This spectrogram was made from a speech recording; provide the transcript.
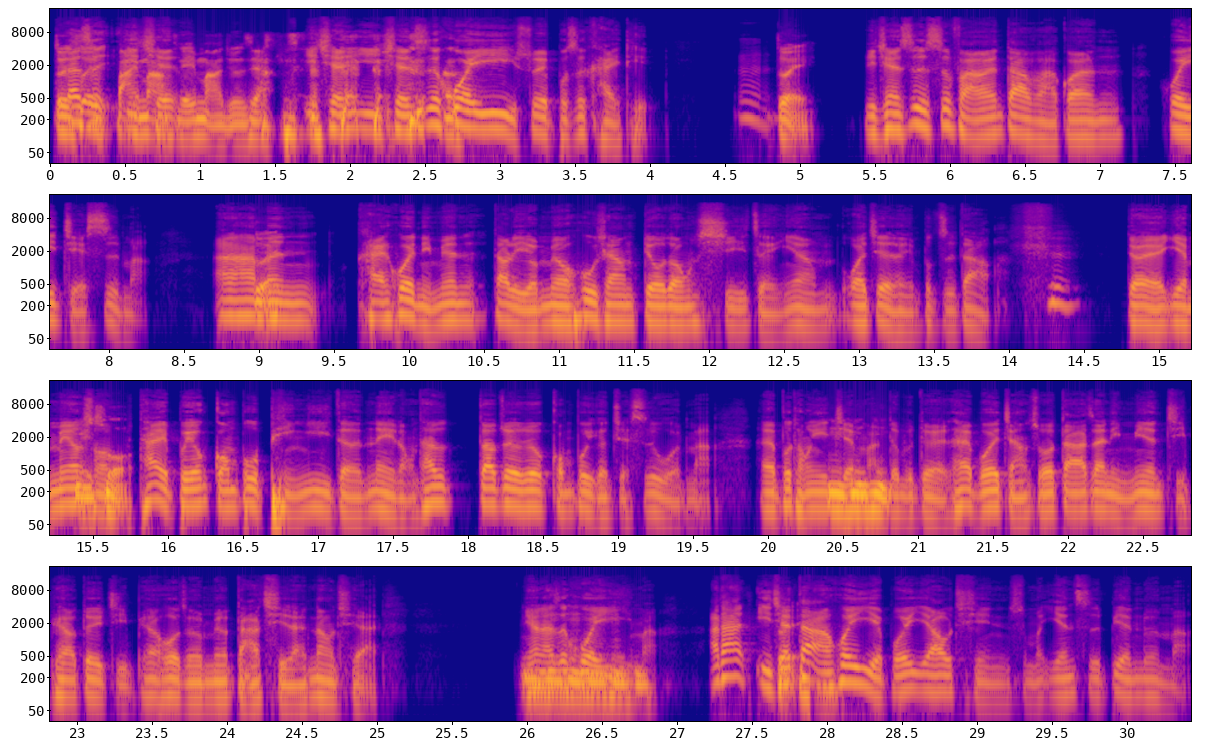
对，但是白马以前黑马就是这样子。以前以前是会议，所以不是开庭。嗯，对，以前是司法院大法官会议解释嘛，啊，他们开会里面到底有没有互相丢东西，怎样，外界人也不知道。对，也没有什么，他也不用公布评议的内容，他到最后就公布一个解释文嘛，还有不同意见嘛，嗯嗯嗯对不对？他也不会讲说大家在里面几票对几票，或者有没有打起来闹起来。你看他是会议嘛，啊，他以前大法会议也不会邀请什么延迟辩论嘛，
